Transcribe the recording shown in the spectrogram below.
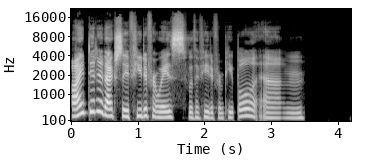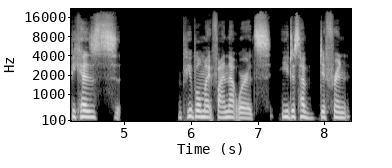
I did it actually a few different ways with a few different people. Um, because people might find that where it's you just have different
